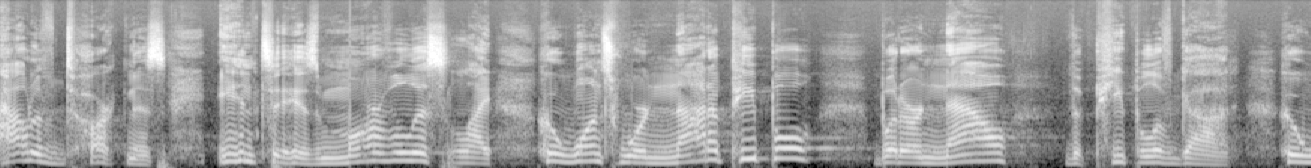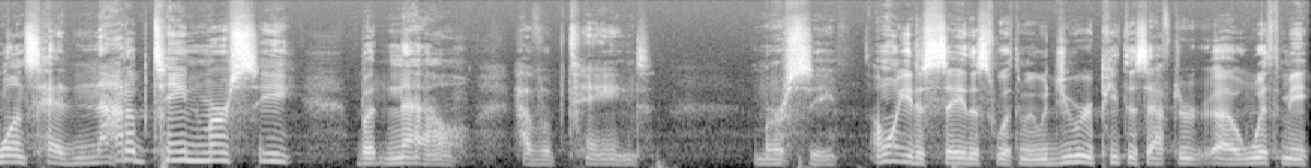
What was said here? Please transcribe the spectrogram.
out of darkness into his marvelous light, who once were not a people, but are now the people of God, who once had not obtained mercy, but now have obtained mercy. I want you to say this with me. Would you repeat this after uh, with me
